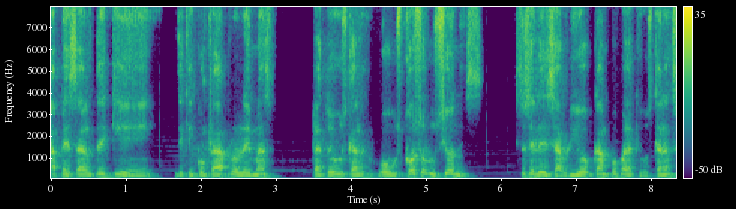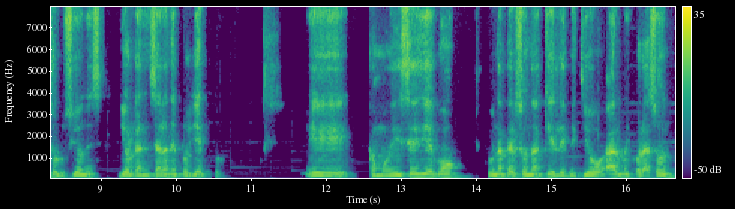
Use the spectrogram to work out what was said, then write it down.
a pesar de que, de que encontraba problemas, trató de buscar o buscó soluciones. Esto se les abrió campo para que buscaran soluciones y organizaran el proyecto. Eh, como dice Diego, una persona que le metió alma y corazón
